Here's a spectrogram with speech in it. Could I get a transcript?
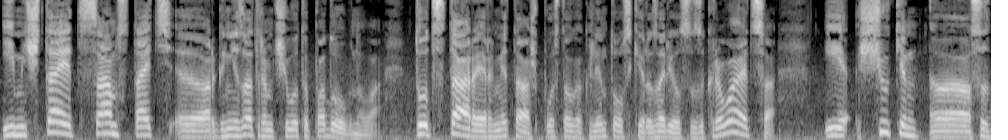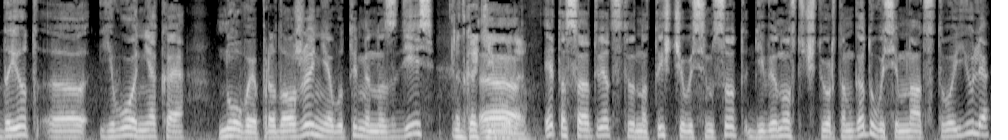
и мечтает сам стать э, организатором чего-то подобного. Тот старый Эрмитаж, после того, как Лентовский разорился, закрывается, и Щукин э, создает э, его некое новое продолжение вот именно здесь. Это какие э, годы? Это, соответственно, в 1894 году, 18 июля,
